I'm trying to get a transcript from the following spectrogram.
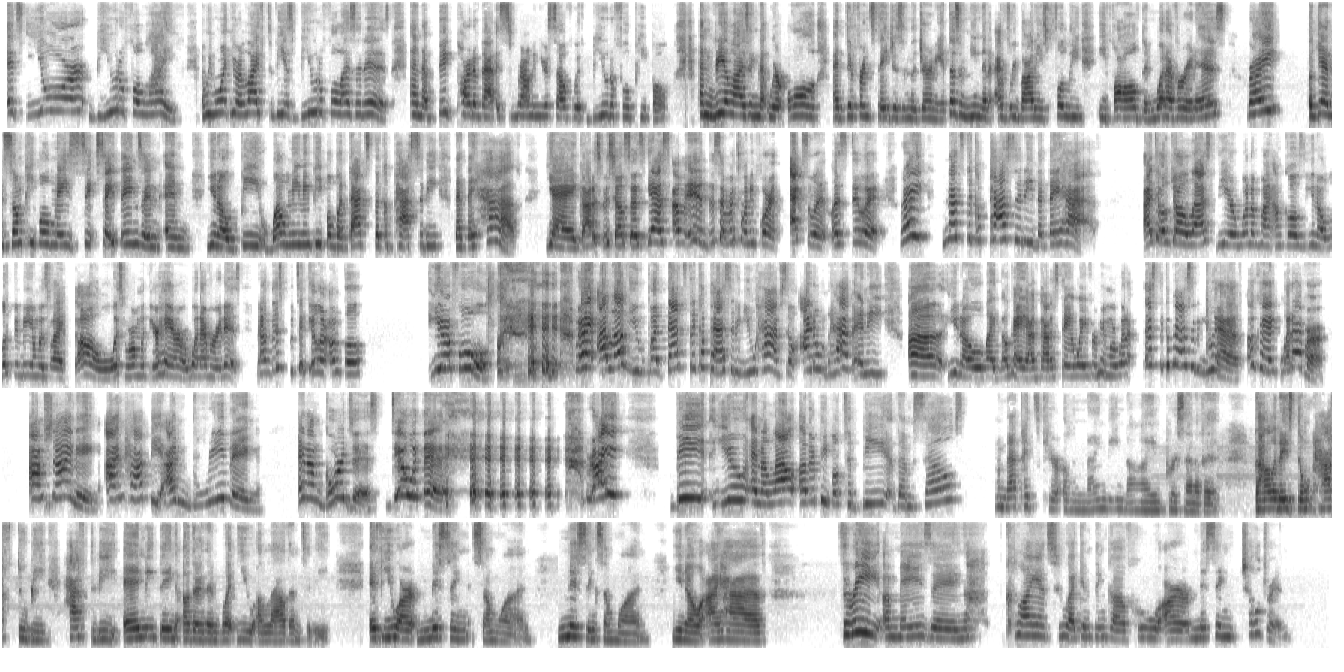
It's your beautiful life. And we want your life to be as beautiful as it is. And a big part of that is surrounding yourself with beautiful people and realizing that we're all at different stages in the journey. It doesn't mean that everybody's fully evolved and whatever it is, right? again some people may say things and and you know be well-meaning people but that's the capacity that they have Yay. Goddess Michelle says, Yes, I'm in December 24th. Excellent. Let's do it. Right? And that's the capacity that they have. I told y'all last year, one of my uncles, you know, looked at me and was like, Oh, what's wrong with your hair or whatever it is. Now, this particular uncle, you're a fool, right? I love you, but that's the capacity you have. So I don't have any, uh, you know, like, okay, I've got to stay away from him or whatever. That's the capacity you have. Okay, whatever. I'm shining. I'm happy. I'm breathing. And I'm gorgeous. Deal with it. right? Be you and allow other people to be themselves. And that takes care of 99% of it. The holidays don't have to be have to be anything other than what you allow them to be. If you are missing someone, missing someone, you know, I have three amazing clients who I can think of who are missing children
